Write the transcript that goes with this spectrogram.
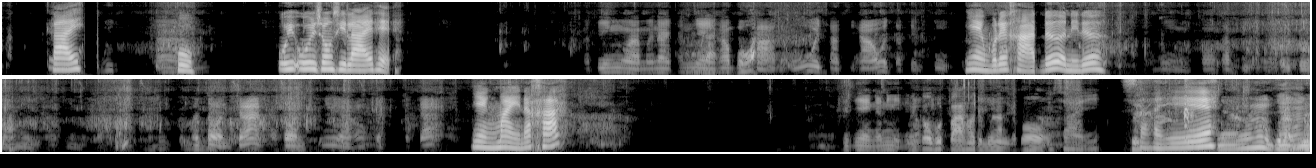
ๆลายโหอุ้ยอุ้ยทรงสีลายแท้จริงว่ามื้อนั้นฉันแย่งครับบ่ขาดโอ้ยฉันสิเอาฉันเต็มคู่แย่งบ่ได้ขาดเด้ออันนี้เด้อนี่ก็ทำปีกไปตู้นี่มาสอนจ้าสอนนี่เอาจ้าแย่งใหม่นะคะเฮ็ด แย่งนั่นนี่มันก็พุทธปลาเขาจะมือนั่นกับพ่อใส่ใส่ที่เราอยู่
